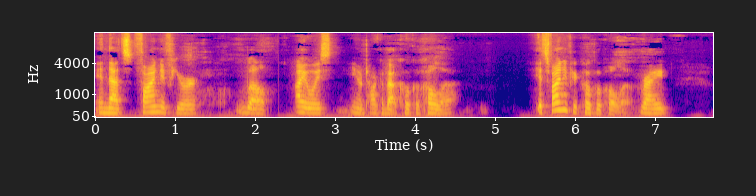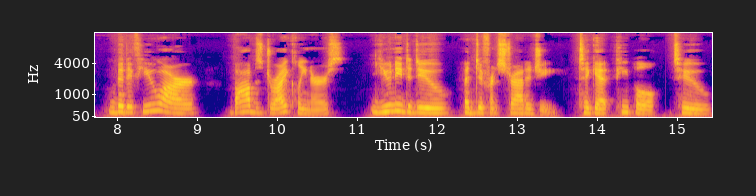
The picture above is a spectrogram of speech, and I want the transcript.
And that's fine if you're, well, I always, you know, talk about Coca-Cola. It's fine if you're Coca-Cola, right? But if you are Bob's dry cleaners, you need to do a different strategy to get people to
